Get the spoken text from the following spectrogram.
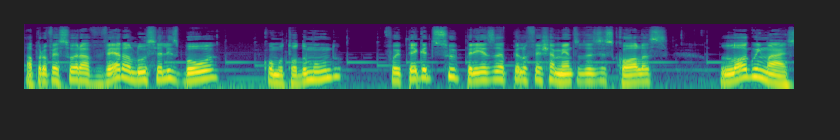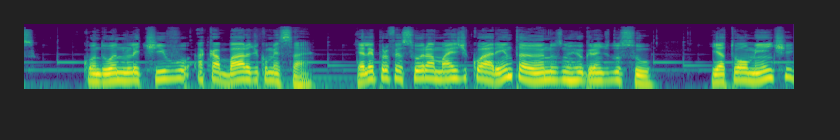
a professora Vera Lúcia Lisboa, como todo mundo, foi pega de surpresa pelo fechamento das escolas logo em março, quando o ano letivo acabara de começar. Ela é professora há mais de 40 anos no Rio Grande do Sul e atualmente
